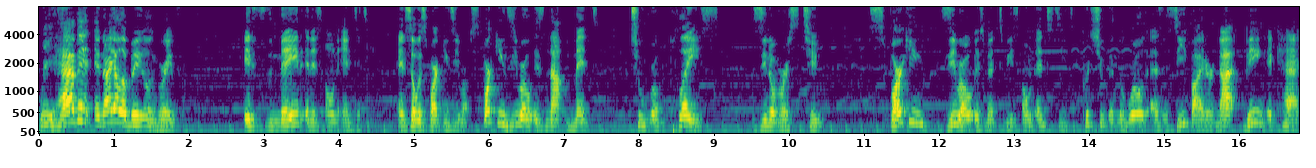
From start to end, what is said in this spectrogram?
We have it, and now y'all are being ungrateful. It's made in its own entity, and so is Sparking Zero. Sparking Zero is not meant to replace Xenoverse 2. Sparking Zero is meant to be its own entity to put you in the world as a Z fighter, not being a CAC,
